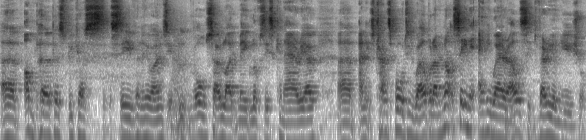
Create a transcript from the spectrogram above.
uh, on purpose because Stephen, who owns it, also like me, loves this Canario, um, and it's transported well. But I've not seen it anywhere else. It's very unusual.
